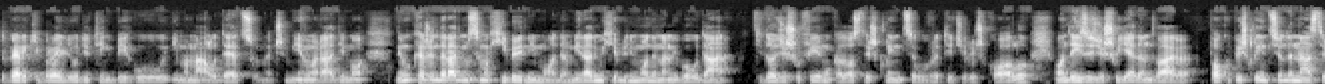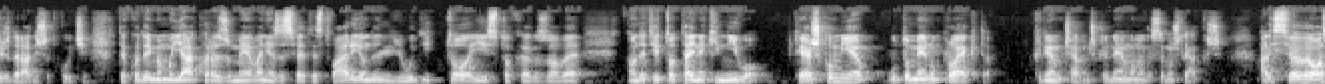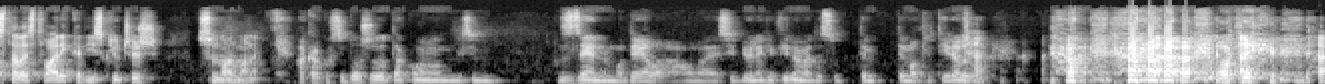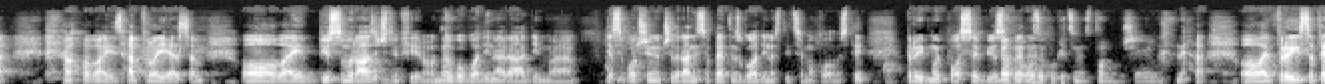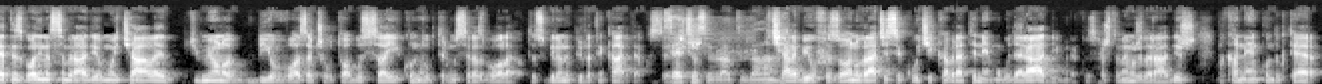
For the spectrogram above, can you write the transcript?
veliki broj ljudi u Think Bigu ima malu decu, znači mi imamo, Mm. radimo, ne mogu kažem da radimo samo hibridni model, mi radimo hibridni model na nivou dana. Ti dođeš u firmu kad ostaviš klince u vrtić ili školu, onda izađeš u 1, 2, pokupiš klinci i onda nastaviš da radiš od kuće. Tako da imamo jako razumevanja za sve te stvari i onda ljudi to isto, kako zove, onda ti je to taj neki nivo. Teško mi je u domenu projekta, kad imam challenge, kad nema onoga samo šljakaš. Ali sve ove ostale stvari kad isključiš, su normalne. A kako si došao do tako, ono, mislim, zen modela, ono, jesi bio u nekim firmama da su te, te maltretirali? Da. ok. da, ovaj, zapravo jesam. Ovaj, bio sam u različitim firmama, Da. dugo godina radim. Ja sam počeo inače da radim sa 15 godina sticam okolnosti. Prvi moj posao je bio sa Da, 15 ovo za kukice me stvarno oduševilo. da. Ovaj, prvi sa 15 godina sam radio, moj čale mi ono, bio vozač autobusa i konduktor mu se razboleo. To su bile one privatne karte, ako se... Sećam se, brate, da. Čale bio u fazonu, vraća se kući, kao, brate, ne mogu da radim. Rekao, zašto ne možeš da radiš? Pa kao, nemam konduktera.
